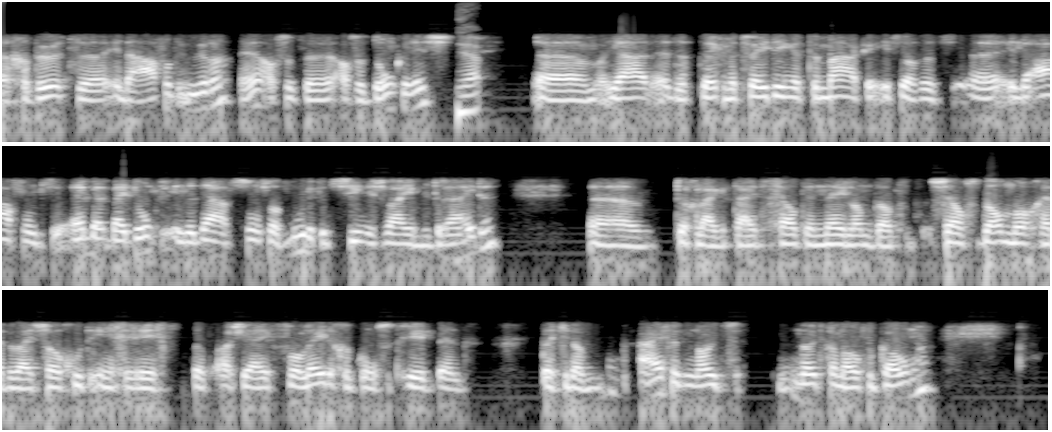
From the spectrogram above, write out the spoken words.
gebeurt in de avonduren, he, als, het, als het donker is. Ja. Um, ja, dat heeft met twee dingen te maken. Is dat het in de avond, bij, bij, donker inderdaad, soms wat moeilijker te zien is waar je moet rijden. Ehm, tegelijkertijd geldt in Nederland dat zelfs dan nog hebben wij zo goed ingericht dat als jij volledig geconcentreerd bent, dat je dan eigenlijk nooit nooit kan overkomen.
